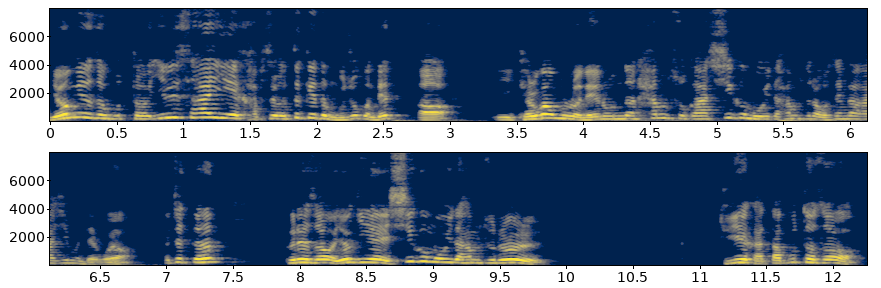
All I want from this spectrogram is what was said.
0에서부터 1 사이의 값을 어떻게든 무조건 내, 어, 이 결과물로 내놓는 함수가 시그모이드 함수라고 생각하시면 되고요. 어쨌든 그래서 여기에 시그모이드 함수를 뒤에 갖다 붙어서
